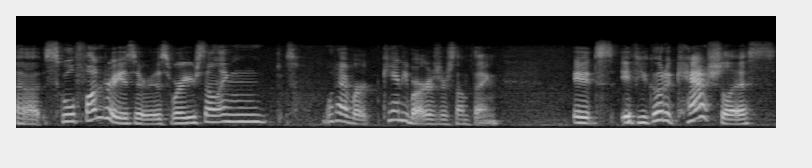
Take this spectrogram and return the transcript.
Uh, school fundraisers where you're selling whatever candy bars or something. It's if you go to cashless,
